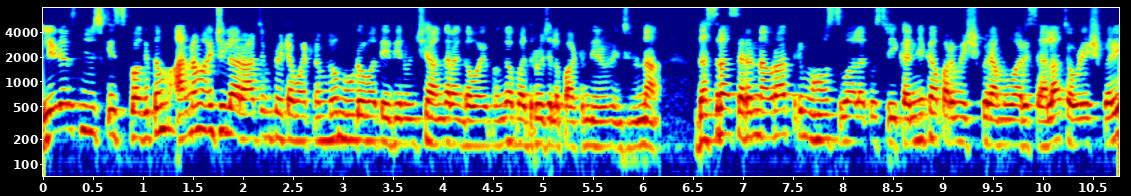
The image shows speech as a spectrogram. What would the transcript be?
లీడర్స్ న్యూస్కి స్వాగతం. అన్నమయ్య జిల్లా రాజంపేట పట్టణంలో మూడవ తేదీ నుంచి అంగరంగ వైభవంగా పది రోజుల పాటు నిర్వహించనున్న దసరా శరన్నవరాత్రి మహోత్సవాలకు శ్రీ కన్యకా పరమేశ్వరి అమ్మవారి శాల చౌడేశ్వరి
